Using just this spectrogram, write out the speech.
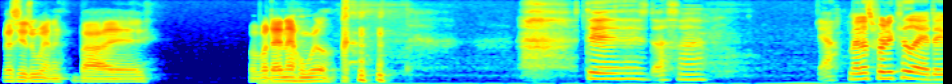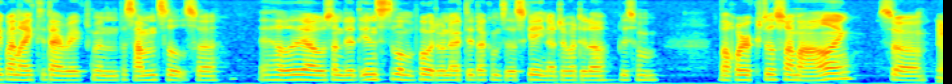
Hvad siger du, Anne? Bare, øh, hvordan er humøret? Det, altså... Ja, man er selvfølgelig ked af, at det ikke var en rigtig direct, men på samme tid, så havde jeg jo sådan lidt indstillet mig på, at det var nok det, der kom til at ske, når det var det, der ligesom var rygtet så meget, ikke? Så... Jo.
